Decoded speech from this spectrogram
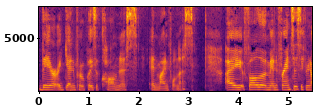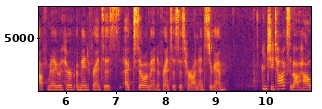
they are again from a place of calmness and mindfulness. I follow Amanda Frances. If you're not familiar with her, Amanda Frances, XO Amanda Frances is her on Instagram. And she talks about how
